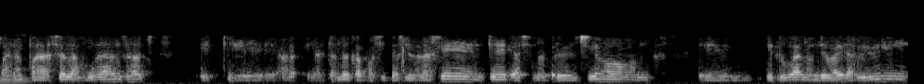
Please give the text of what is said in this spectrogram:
para, para hacer las mudanzas este, capacitación a la gente, haciendo prevención, eh, el lugar donde va a ir a vivir.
